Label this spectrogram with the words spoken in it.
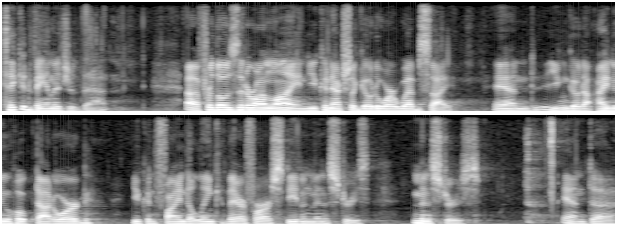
Take advantage of that. Uh, for those that are online, you can actually go to our website and you can go to inewhope.org. You can find a link there for our Stephen ministries, ministers and uh,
